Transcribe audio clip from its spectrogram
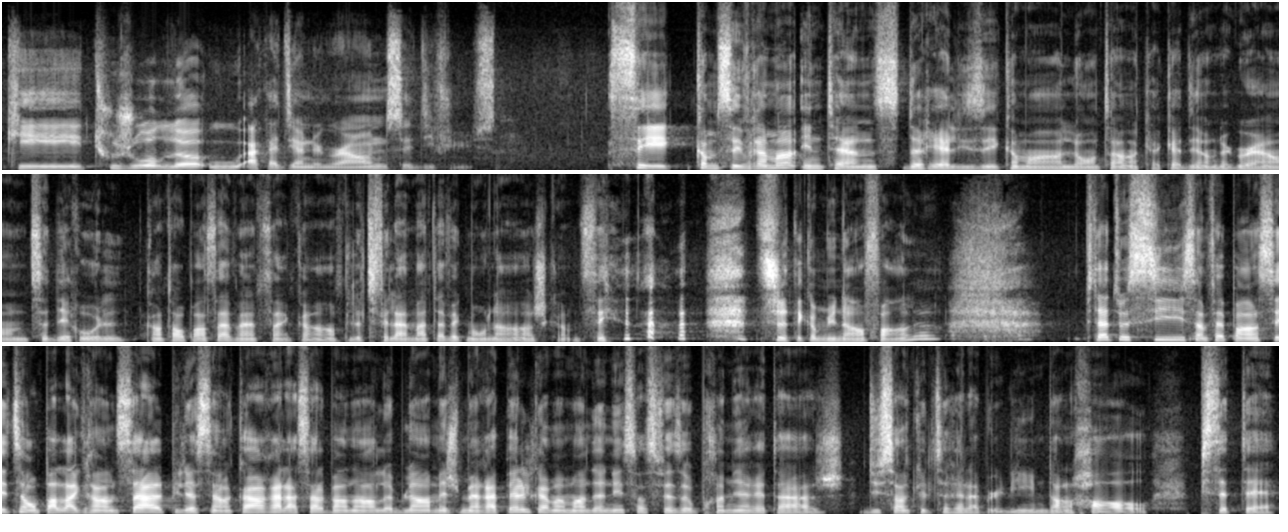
qui est toujours là où Acadie Underground se diffuse. C'est comme c'est vraiment intense de réaliser comment longtemps qu'Acadie Underground se déroule. Quand on pense à 25 ans, puis là, tu fais la maths avec mon âge, comme c'est. J'étais comme une enfant, là. Peut-être aussi, ça me fait penser, tu sais, on parle de la grande salle, puis là, c'est encore à la salle Bernard Leblanc, mais je me rappelle qu'à un moment donné, ça se faisait au premier étage du Centre culturel Aberdeen, dans le hall, puis c'était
